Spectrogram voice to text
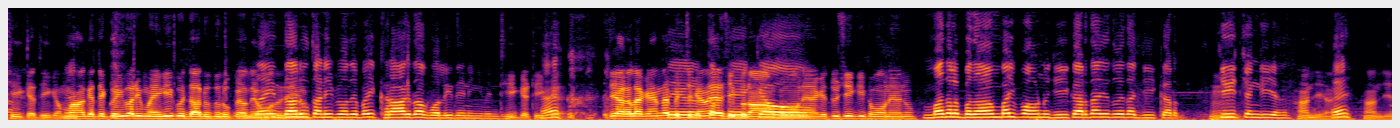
ਠੀਕ ਹੈ ਠੀਕ ਹੈ ਮਾਂ ਕਿਤੇ ਕਈ ਵਾਰੀ ਮਹਿੰਗੀ ਕੋਈ ਦਾਰੂ ਦੂਰੂ ਪਿਆਉਂਦੇ ਨਹੀਂ ਹੋਣਗੇ ਦਾਰੂ ਤਾਂ ਨਹੀਂ ਪਿਉਂਦੇ ਬਾਈ ਖਰਾਕ ਦਾ ਫੁੱਲ ਦੇਣੀ ਪੈਂਦੀ ਠੀਕ ਹੈ ਠੀਕ ਹੈਂ? ਤੇ ਅਗਲਾ ਕਹਿੰਦਾ ਵਿੱਚ ਕਹਿੰਦਾ ਅਸੀਂ ਬਦਾਮ। ਖਵਾਉਣੇ ਆਂਗੇ ਤੁਸੀਂ ਕੀ ਖਵਾਉਣੇ ਇਹਨੂੰ ਮਤਲਬ ਬਦਾਮ ਬਾਈ ਪਾਉਣ ਨੂੰ ਜੀ ਕਰਦਾ ਜਦੋਂ ਇਹਦਾ ਜੀ ਕਰ ਚੀਜ਼ ਚੰਗੀ ਆ। ਹਾਂਜੀ ਹਾਂਜੀ ਹਾਂਜੀ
